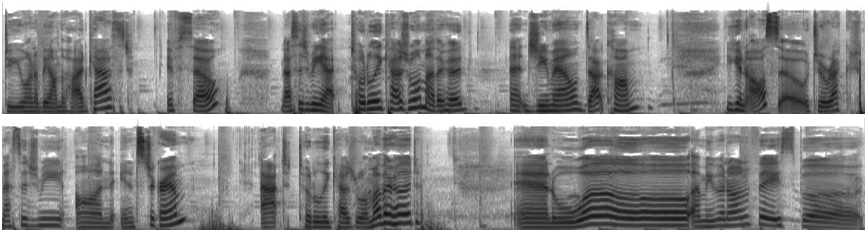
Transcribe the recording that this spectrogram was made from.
Do you want to be on the podcast? If so, message me at totallycasualmotherhood at gmail.com. You can also direct message me on Instagram at totallycasualmotherhood. And whoa, I'm even on Facebook.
